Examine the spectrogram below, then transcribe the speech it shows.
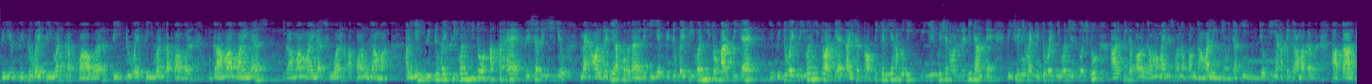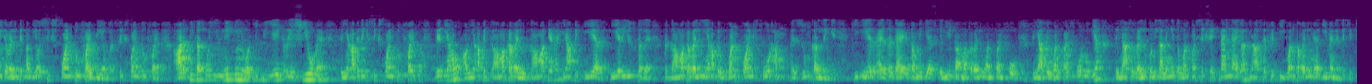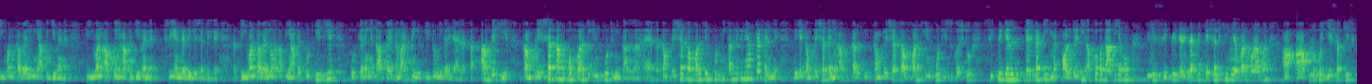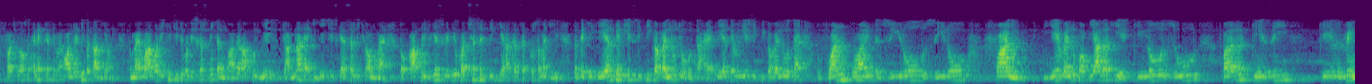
P two by P one का power P two by P one का power gamma minus gamma minus one upon gamma और यही P two by P one ही तो आपका है, pressure ratio मैं already आपको बताया, देखिए ये P two by P one ही तो आरपी है। ये पी टू बाई पी ही तो आरपी आता है आइसोट्रॉपिक के लिए हम लोग ये क्वेश्चन ऑलरेडी जानते हैं। तो इसीलिए मैं T two by T one is to RP का power gamma minus one upon gamma लिख दिया हूँ। जाकि जो कि यहाँ पे गामा का आपका आरपी का वैल्यू कितना दिया हुआ? सिक्स पॉइंट टू फाइव दिया हुआ है। Six point two five RP का कोई यूनिट नहीं हुआ, क्योंकि ये एक रेशियो है। तो यहाँ पे देखिए सिक्स पॉइंट दे दिया हूँ और यहाँ पे गामा का वैल्यू गामा क्या है? यहाँ पे एयर एयर यूज़ कर रहे हैं। तो गामा का वैल्यू यहाँ पे 1.4 हम एज्यूम कर लेंगे। कि air as a diatomic gas के लिए गामा का वैल्यू 1.4 तो यहाँ पे 1.4 हो गया तो यहाँ से वैल्यू को निकालेंगे तो 1.689 आएगा, यहाँ से फिर T1 का वैल्यू मेरा गिवन है, देखिए T1 का वैल्यू यहाँ पे गिवन है T1 आपको यहाँ पे गिवन है 300 डिग्री सेंटीग्रेड तो T1 का वैल्यू आप यहाँ पे पुट कीजिए पुट करेंगे तो आपका इतना T2 निकल जाएगा। तो अब देखिए कंप्रेसर का हमको वर्क इनपुट निकालना है। तो कंप्रेसर का वर्क इनपुट निकालने के लिए हम क्या करेंगे? देखिए कंप्रेसर का यहाँ कंप्रेसर का work input is to CP delta T मैं ऑलरेडी आपको बता दिया हूँ कि सीपी डेल्टा टी कैसे लिखेंगे वर्क बराबर। आप लोग को ये सब चीज़ फ़र्स्ट लॉ से कनेक्ट करके मैं ऑलरेडी बता दिया हूँ। तो मैं बार बार एक ही चीज़ों को डिस्कस नहीं करूँगा। अगर आपको ये जानना है कि ये चीज़ कैसा लिख रहा हूँ मैं तो आप प्रीवियस वीडियो को अच्छे से देखिए हर कंसेप्ट को समझिए। तो देखिए एयर के लिए सीपी का वैल्यू जो होता है एयर के लिए सीपी का वैल्यू होता है one point zero zero five ये वैल्यू को आप याद रखिए, kilo joule per kg kelvin.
